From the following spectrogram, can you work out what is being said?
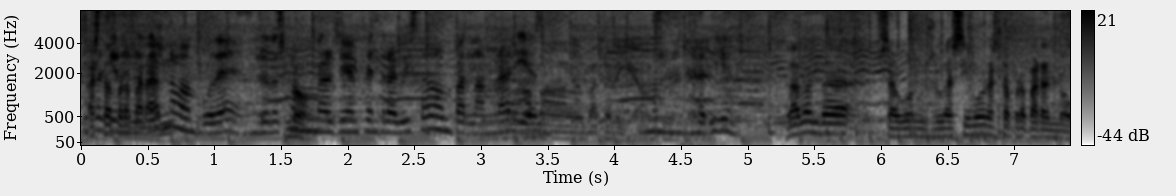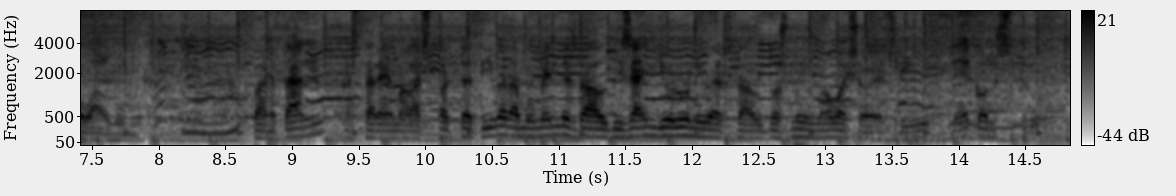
Sí, està preparant nosaltres no vam poder. Nosaltres No. quan els vam fer entrevista vam parlar amb l'Àries. amb el bateria. Amb el bateria. La banda, segons la Simon, està preparant nou àlbum. Per tant, estarem a l'expectativa de moment des del Design Your Universe del 2009, això es diu Deconstruct.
